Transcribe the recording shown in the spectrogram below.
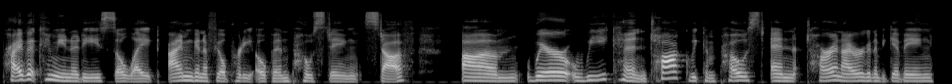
private community. So like I'm going to feel pretty open posting stuff um where we can talk, we can post and Tara and I are going to be giving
